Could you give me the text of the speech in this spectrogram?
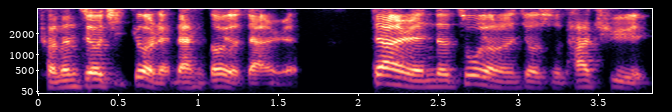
可能只有几个人，但是都有这样的人。这样人的作用呢，就是他去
